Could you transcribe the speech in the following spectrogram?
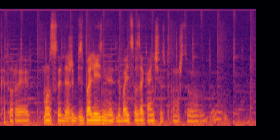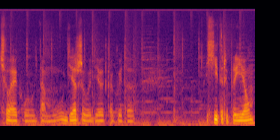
который, можно сказать, даже безболезненно для бойца заканчивается, потому что человеку там удерживают, делают какой-то хитрый прием.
